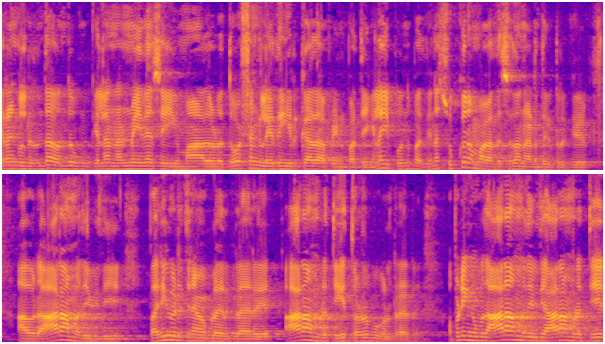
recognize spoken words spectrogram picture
கிரகங்கள் இருந்தால் வந்து உங்களுக்கு எல்லாம் நன்மை தான் செய்யுமா? அதோட தோஷங்கள் எதுவும் இருக்காதா அப்படின்னு பார்த்தீங்கன்னா இப்போ வந்து பார்த்திங்கன்னா சுக்கிர மகாதசை தான் நடந்துகிட்டு இருக்கு. அவர் ஆறாம் அதிபதி பரிவர்த்தனை அமைப்பில் இருக்கிறாரு. ஆறாம் இடத்தையே தொடர்பு கொள்கிறாரு அப்படிங்கும்போது ஆறாம் அதிபதி ஆறாம் இடத்தையே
